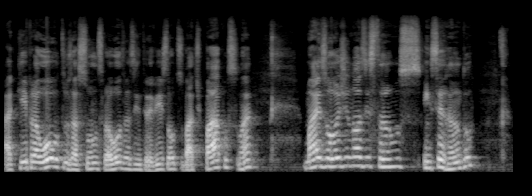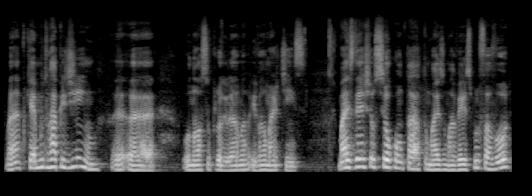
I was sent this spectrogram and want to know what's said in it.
aqui para outros assuntos, para outras entrevistas, outros bate-papos, né? Mas hoje nós estamos encerrando, né? porque é muito rapidinho é, é, o nosso programa, Ivan Martins. Mas deixa o seu contato mais uma vez, por favor,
